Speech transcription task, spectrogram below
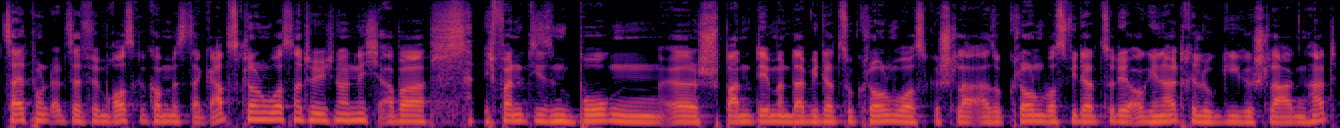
Zeitpunkt, als der Film rausgekommen ist, da gab es Clone Wars natürlich noch nicht, aber ich fand diesen Bogen äh, spannend, den man da wieder zu Clone Wars geschlagen, also Clone Wars wieder zu der Originaltrilogie geschlagen hat,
